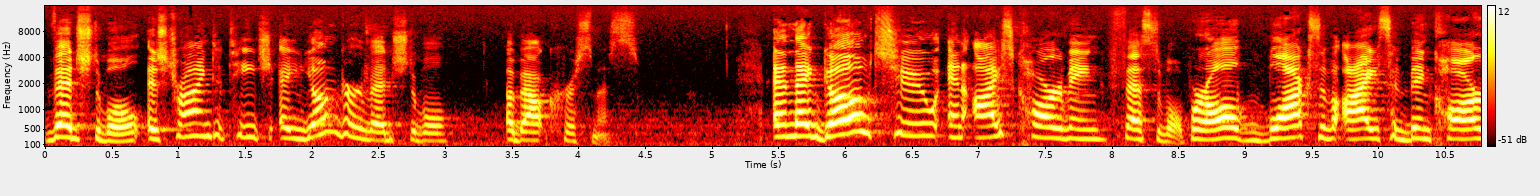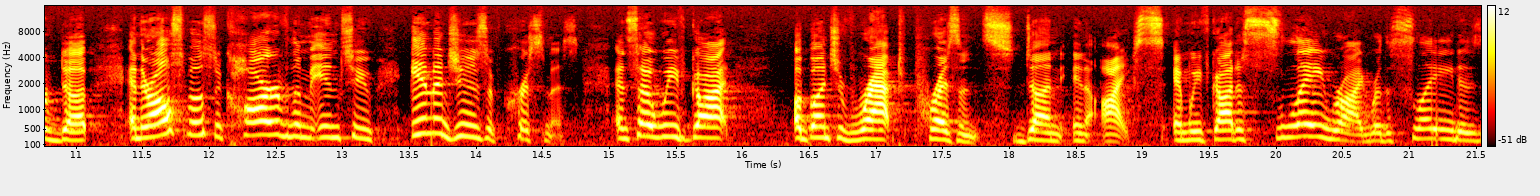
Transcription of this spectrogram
vegetable is trying to teach a younger vegetable about Christmas and they go to an ice carving festival where all blocks of ice have been carved up, and they're all supposed to carve them into images of Christmas. And so we've got a bunch of wrapped presents done in ice, and we've got a sleigh ride where the sleigh is,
